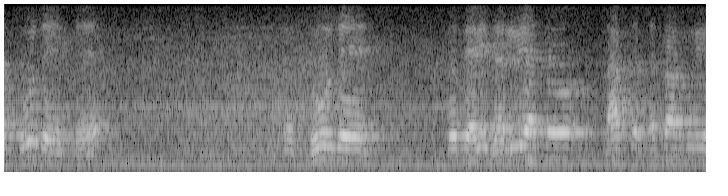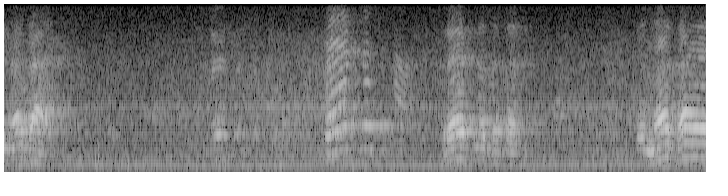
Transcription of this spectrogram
પાયો સ્થૂળ દેહ છે તો સ્થૂળ દેહ તો તેની જરૂરિયાતો પ્રાપ્ત થતા પૂરી ન થાય પ્રયત્ન થતા પ્રયત્ન થતા તો ન થાય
